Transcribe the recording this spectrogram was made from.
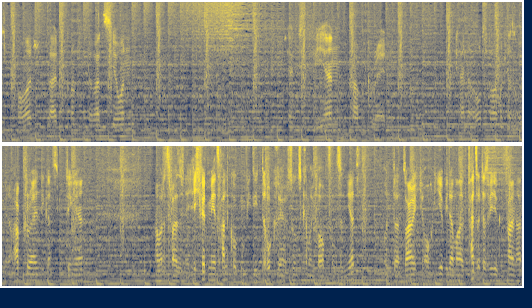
Support, Leitkonfiguration. Deaktivieren, upgraden. Keine Auswahl, man kann es immer wieder upgraden, die ganzen Dinge. Aber das weiß ich nicht. Ich werde mir jetzt angucken, wie die Druckreaktionskammer überhaupt funktioniert. Und dann sage ich auch hier wieder mal, falls euch das Video gefallen hat,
